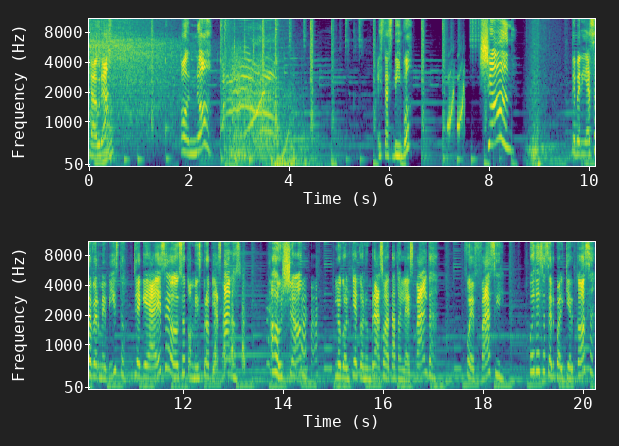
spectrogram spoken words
¿Laura? ¡Oh, no! ¿Estás vivo? ¡Sean! Deberías haberme visto. Llegué a ese oso con mis propias manos. ¡Oh, Sean! Lo golpeé con un brazo atado en la espalda. Fue fácil. Puedes hacer cualquier cosa.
